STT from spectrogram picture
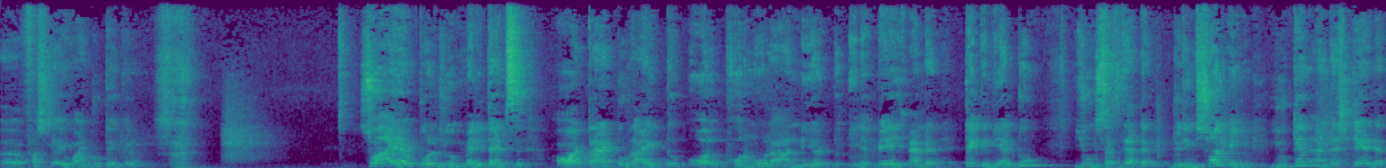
uh, firstly I want to take so I have told you many times or uh, try to write all formula near to, in a page and take near to you such that during solving you can understand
